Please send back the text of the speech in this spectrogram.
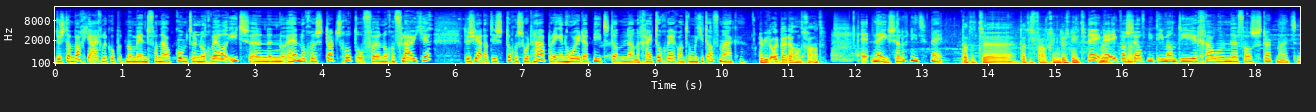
dus dan wacht je eigenlijk op het moment van... nou, komt er nog wel iets, een, nog een startschot of eh, nog een fluitje. Dus ja, dat is toch een soort hapering. En hoor je dat niet, dan, nou, dan ga je toch weg, want dan moet je het afmaken. Heb je het ooit bij de hand gehad? Eh, nee, zelf niet, nee. Dat het, eh, dat het fout ging, dus niet. Nee, nee, ik was zelf niet iemand die gauw een eh, valse start maakte.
